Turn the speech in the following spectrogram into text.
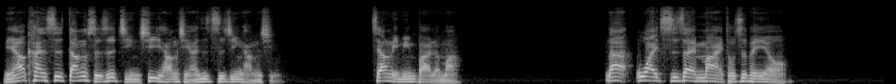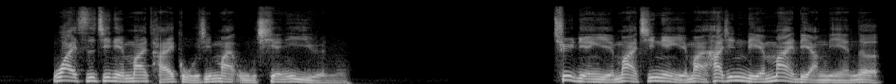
你要看是当时是景气行情还是资金行情，这样你明白了吗？那外资在卖，投资朋友。外资今年卖台股已经卖五千亿元了，去年也卖，今年也卖，它已经连卖两年了。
